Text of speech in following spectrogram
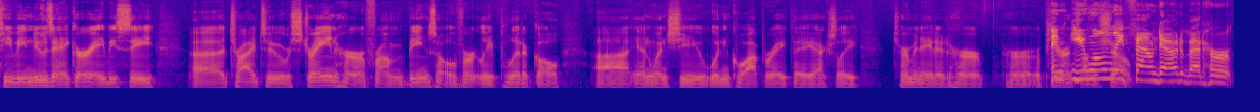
TV news anchor, ABC uh, tried to restrain her from being so overtly political. Uh, and when she wouldn't cooperate, they actually terminated her her appearance and you on the only show. found out about her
